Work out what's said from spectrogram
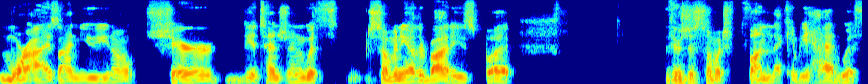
more eyes on you. You don't share the attention with so many other bodies, but there's just so much fun that can be had with,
